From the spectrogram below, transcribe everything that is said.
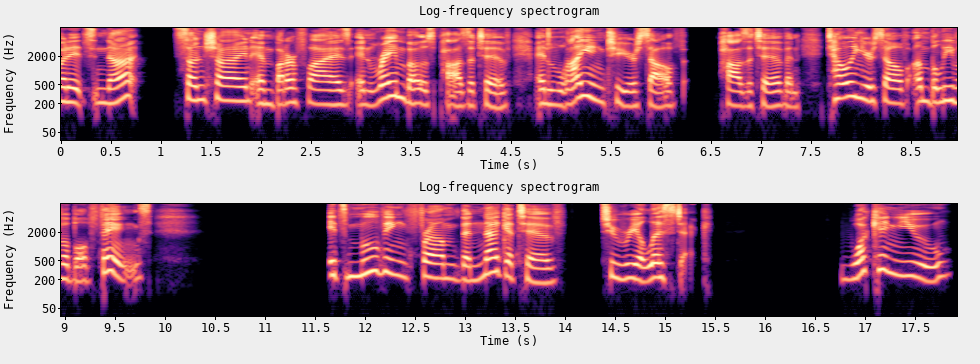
but it's not sunshine and butterflies and rainbows positive and lying to yourself positive and telling yourself unbelievable things it's moving from the negative to realistic. What can you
